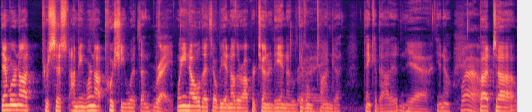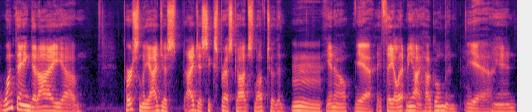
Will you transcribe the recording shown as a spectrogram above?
then we're not persist. I mean, we're not pushy with them. Right. We know that there'll be another opportunity, and it'll give them time to think about it. And, Yeah. You know. Wow. But uh, one thing that I um, personally, I just I just express God's love to them. Mm. You know, Yeah. if they let me, I hug them and Yeah. and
